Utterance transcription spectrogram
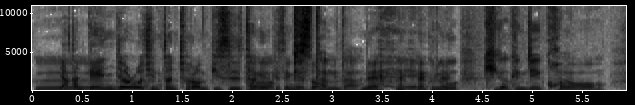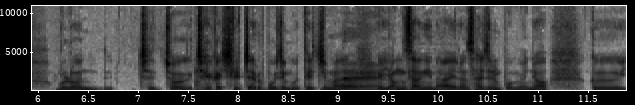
그 약간 덴저 로싱턴처럼 비슷하게 어, 이렇게 생겨서 비슷합니다. 네. 예, 그리고 키가 굉장히 커요. 물론 제, 저 제가 실제로 보지 못했지만 네. 그 영상이나 이런 사진을 보면요. 그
